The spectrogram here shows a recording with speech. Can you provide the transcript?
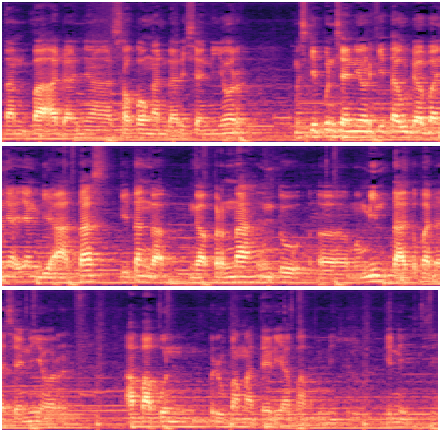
tanpa adanya sokongan dari senior. Meskipun senior kita udah banyak yang di atas kita nggak nggak pernah untuk eh, meminta kepada senior apa pun berupa materi apa pun itu. Gini sih.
